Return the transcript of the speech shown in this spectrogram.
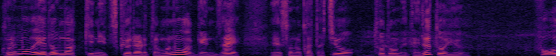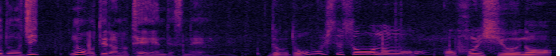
これも江戸末期に作られたものが現在その形をとどめているという報道寺のお寺の庭園ですね。でもどうしてそのこう本州の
